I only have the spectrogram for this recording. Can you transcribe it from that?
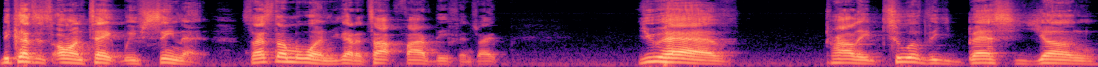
because it's on tape. We've seen that. So that's number one. You got a top five defense, right? You have probably two of the best young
